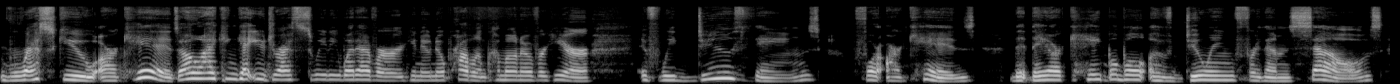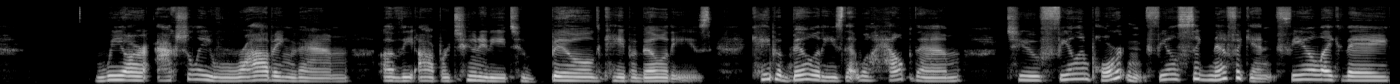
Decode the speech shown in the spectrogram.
rescue our kids. Oh, I can get you dressed, sweetie, whatever, you know, no problem. Come on over here. If we do things for our kids that they are capable of doing for themselves, we are actually robbing them of the opportunity to build capabilities, capabilities that will help them to feel important, feel significant, feel like they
